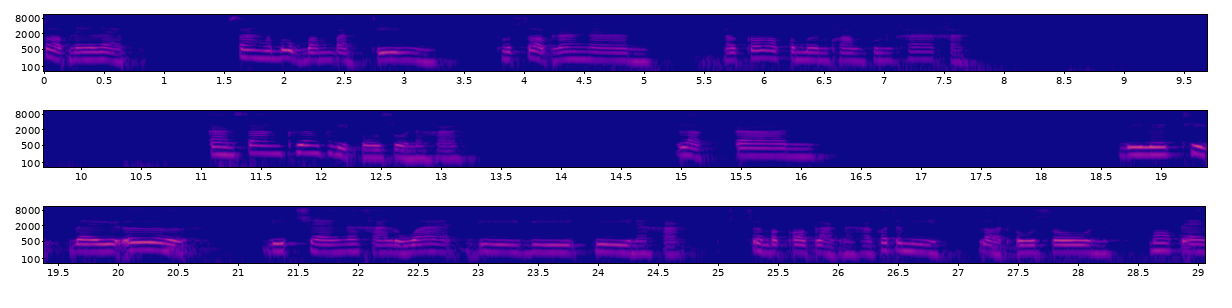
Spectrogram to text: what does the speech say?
สอบในแลบ สร้างระบบบำบัดจริง ทดสอบหน้างาน แล้วก็ประเมินความคุณค่าค่ะ การสร้างเครื่องผลิตโอโซนนะคะ หลักการ Dielectric Barrier d i s c h a n g นะคะ หรือว่า DBD นะคะ ส่วนประกอบหลักนะคะ ก็จะมีหลอดโอโซน หม้อแปลง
